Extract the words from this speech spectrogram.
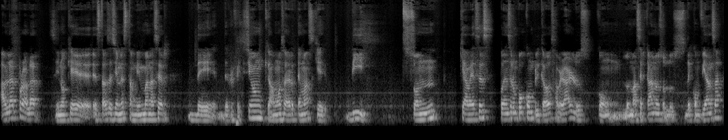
hablar por hablar, sino que estas sesiones también van a ser de, de reflexión, que vamos a ver temas que di, son que a veces pueden ser un poco complicados hablarlos con los más cercanos o los de confianza.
